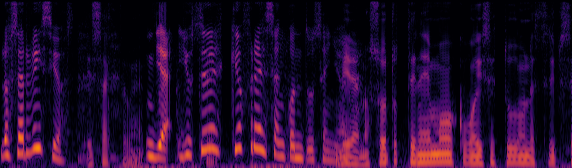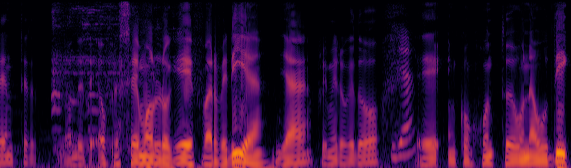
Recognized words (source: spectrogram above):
los servicios. Exactamente. Ya, ¿y ustedes qué ofrecen con tu señor? Mira, nosotros tenemos, como dices tú, un strip center donde ofrecemos lo que es barbería, ya, primero que todo, eh, en conjunto de una boutique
